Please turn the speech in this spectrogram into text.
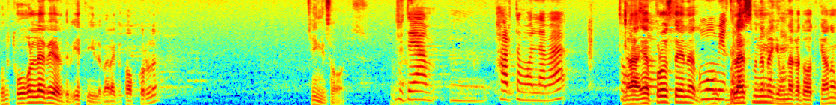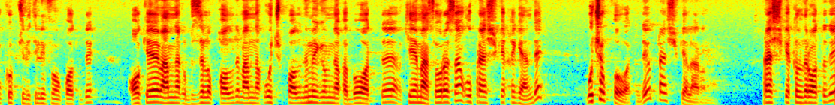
buni to'g'irlab ber deb aytinglar baraka topkurlar keyingi savolingiz judayam mm, har tomonlama to'g'ri savol. просто endi Umumiy qilib bilasizmi nimaga bunaqa deyotganim? Ko'pchilik telefon qilyaptida aka mana bunaqa buzilib qoldi mana bunaqa o'chib qoldi nimaga bunaqa bo'lyapti? Keyin man so'rasam uprashivka qilganda o'chirib qo'yyaptida uprashivkalarini uprashivka qildiryaptida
